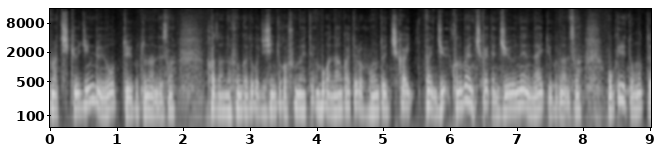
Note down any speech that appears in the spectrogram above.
まあ、地球人類をということなんですが、火山の噴火とか地震とか踏まえて、僕は南海トラフ本当に近い、この場合の近いというのは10年内ということなんですが、起きると思って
